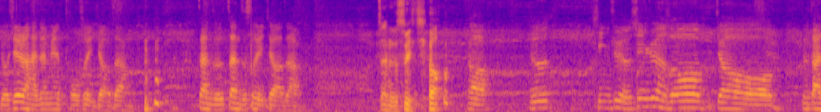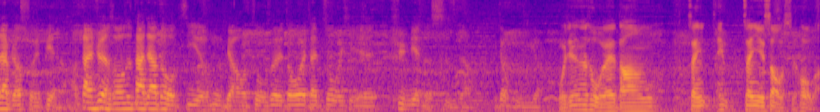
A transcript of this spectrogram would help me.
有些人还在那边偷睡觉这样，站着站着睡觉这样，站着睡觉，对吧？就是新训新训的时候比较就大家比较随便啊，干训的时候是大家都有自己的目标做，所以都会在做一些训练的事这样，比较不一样。我记得那时候我在当战哎战夜哨的时候吧，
